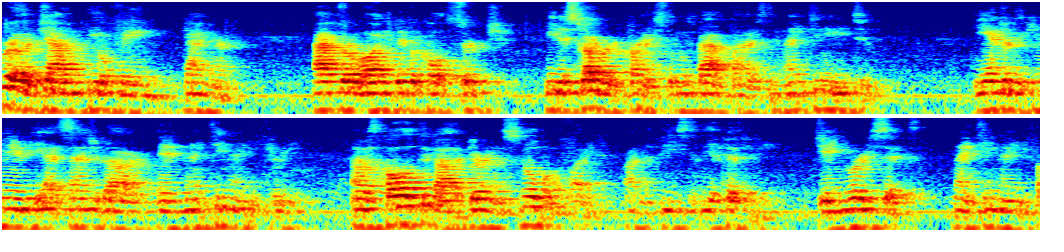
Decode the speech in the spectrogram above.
Brother John Theophane Giner, after a long and difficult search, he discovered Christ and was baptized in 1982. He entered the community at Saint Jodard in 1993 and was called to God during a snowball fight on the Feast of the Epiphany, January 6, 1995,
